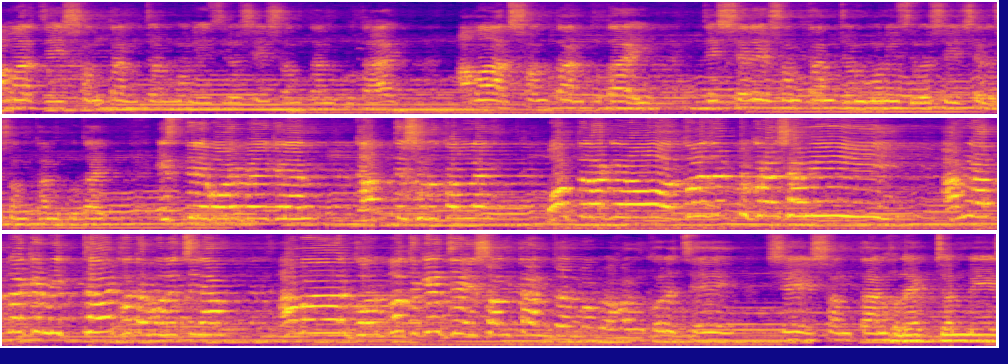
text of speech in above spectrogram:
আমার যে সন্তান জন্ম নিয়েছিল, সেই সন্তান কোথায়? আমার সন্তান কোথায়? যে ছেলে সন্তান জন্ম নিয়েছিল, সেই ছেলে সন্তান কোথায়? স্ত্রী ভয় পেয়ে গেলেন, কাঁদতে শুরু করলেন। বলতে লাগলেন, ও একটু করে স্বামী, আমি আপনাকে মিথ্যা কথা বলেছিলাম। আমার গর্ভ থেকে যে সন্তান জন্মগ্রহণ করেছে সেই সন্তান হলো একজন মেয়ে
